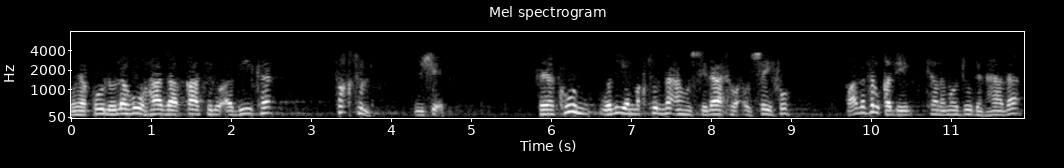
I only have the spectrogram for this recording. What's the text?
ويقول له هذا قاتل أبيك فاقتل إن شئت. فيكون ولي المقتول معه سلاح أو سيفه. وهذا في القديم كان موجودا هذا.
